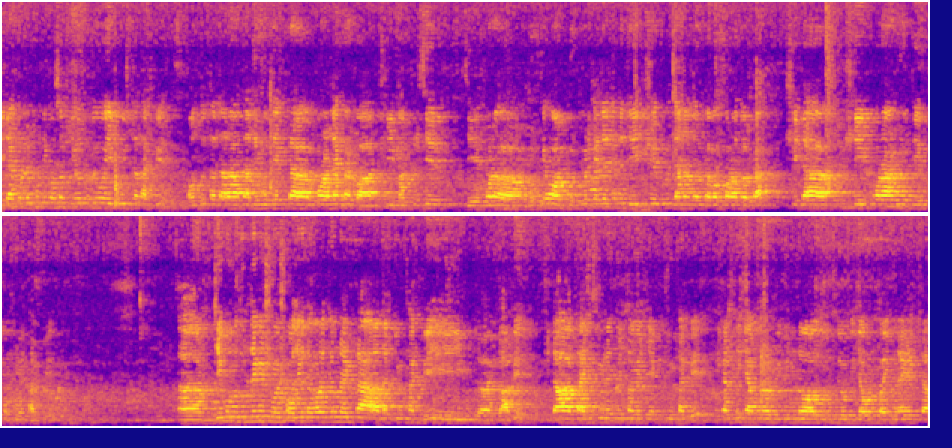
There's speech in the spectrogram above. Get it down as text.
এটা করলে প্রতি বছর যেহেতু এই কুইজটা থাকবে, অন্তত তারা তাদের মধ্যে একটা পড়ালেখার বা সেই মাস্টার্সের যে পড়া ভর্তি হওয়ার ভর্তি পরীক্ষার জন্য যে বিষয়গুলো জানা দরকার বা করা দরকার, সেটা সেই পড়ার মধ্যে প্রথমে থাকবে। যে কোনো দূর থেকে সময় সহযোগিতা করার জন্য একটা আলাদা টিম থাকবে এই ক্লাবে সেটা ক্রাইসিস ম্যানেজমেন্ট নামে যে একটা টিম থাকবে। এখান থেকে আপনার বিভিন্ন দুর্যোগ, যেমন কয়েকদিনের একটা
